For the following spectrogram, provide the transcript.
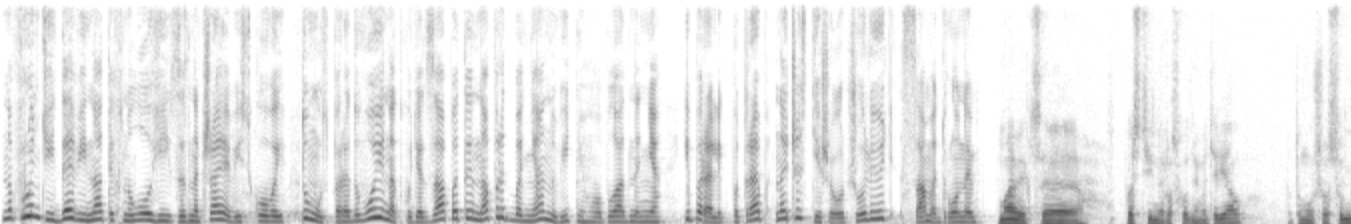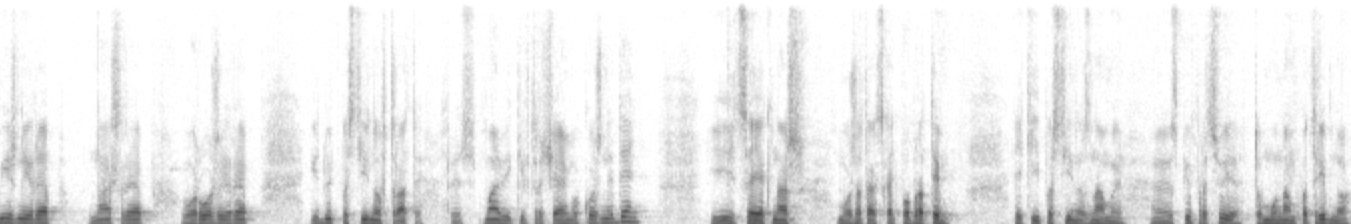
На фронті йде війна технологій, зазначає військовий. Тому з передової надходять запити на придбання новітнього обладнання. І перелік потреб найчастіше очолюють саме дрони. Mavic це постійний розходний матеріал, тому що суміжний реп, наш реп, ворожий реп йдуть постійно втрати. Тобто мавіки втрачаємо кожен день, і це як наш, можна так сказати, побратим, який постійно з нами е, співпрацює, тому нам потрібно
